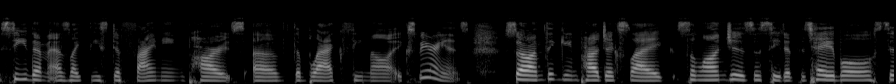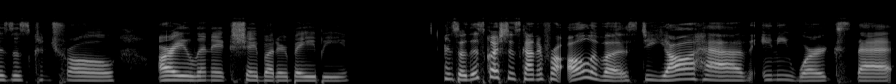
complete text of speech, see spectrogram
see them as like these defining parts of the black female experience. So I'm thinking projects like Solange's A Seat at the Table, SZA's Control, Ari Lennox, Shea Butter Baby. And so this question is kind of for all of us. Do y'all have any works that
